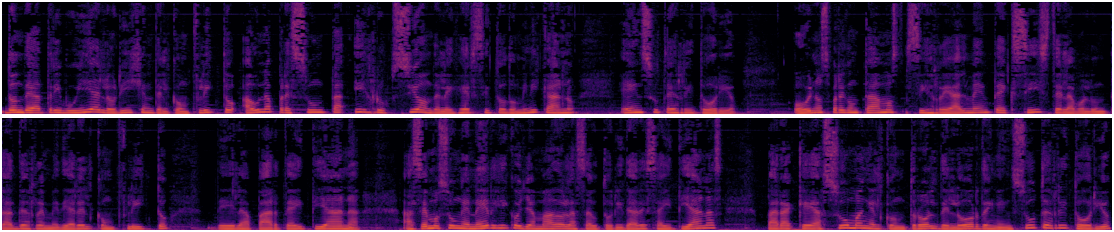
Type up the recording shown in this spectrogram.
donde atribuía el origen del conflicto a una presunta irrupción del ejército dominicano en su territorio. Hoy nos preguntamos si realmente existe la voluntad de remediar el conflicto de la parte haitiana. Hacemos un enérgico llamado a las autoridades haitianas para que asuman el control del orden en su territorio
